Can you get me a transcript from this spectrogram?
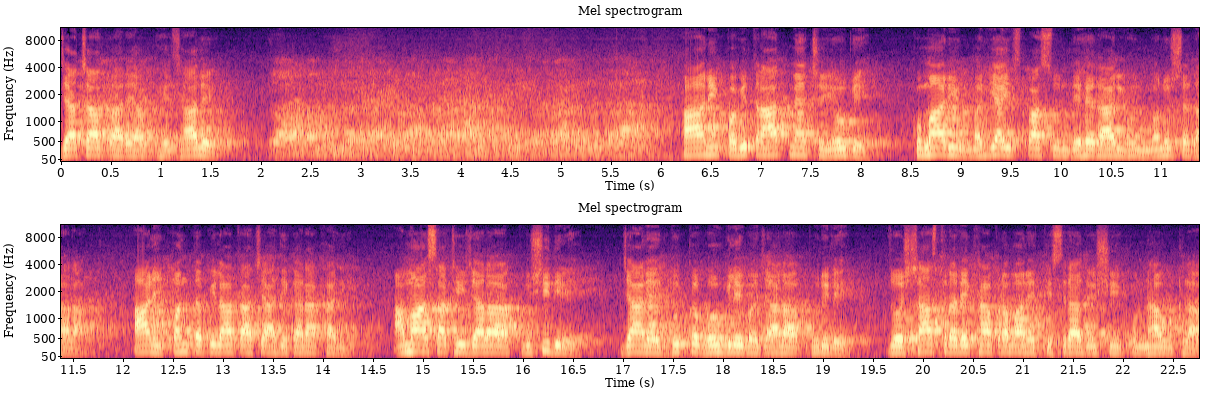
ज्याच्याद्वारे अवघे झाले. आणि पवित्र आत्म्याचे योगे कुमारी मर्याईपासून देहधारी होऊन मनुष्य झाला आणि पंत पिलाताच्या अधिकाराखाली आम्हासाठी ज्याला कृषी दिले ज्याने दुःख भोगले व ज्याला पुरिले जो शास्त्रलेखाप्रमाणे तिसऱ्या दिवशी पुन्हा उठला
